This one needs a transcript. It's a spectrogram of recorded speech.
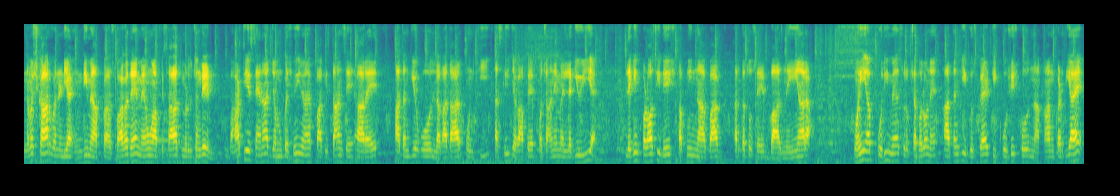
नमस्कार, वन इंडिया हिंदी में आपका स्वागत है। मैं हूँ आपके साथ मृदुल चंदेल। भारतीय सेना जम्मू कश्मीर में पाकिस्तान से आ रहे आतंकियों को लगातार उनकी असली जगह पर पहुँचाने में लगी हुई है। लेकिन पड़ोसी देश अपनी नापाक हरकतों से बाज नहीं आ रहा। वहीं अब पुरी में सुरक्षा बलों ने आतंकी घुसपैठ की कोशिश को नाकाम कर दिया है।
